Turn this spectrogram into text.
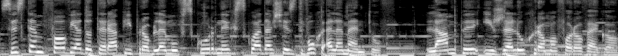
System Fowia do terapii problemów skórnych składa się z dwóch elementów lampy i żelu chromoforowego.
